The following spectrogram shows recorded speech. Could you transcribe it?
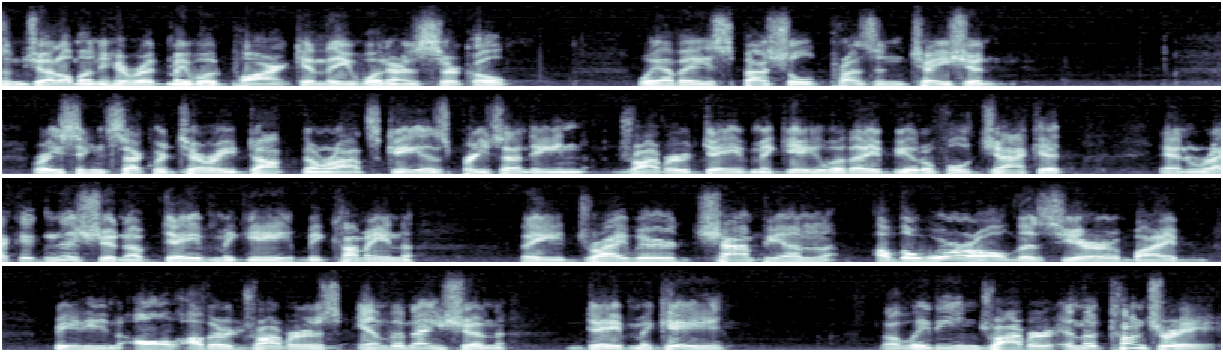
and gentlemen, here at Maywood Park in the Winner's Circle, we have a special presentation. Racing Secretary Doc Narotsky is presenting driver Dave Magee with a beautiful jacket in recognition of Dave Magee becoming the driver champion of the world this year by beating all other drivers in the nation. Dave Magee, the leading driver in the country,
